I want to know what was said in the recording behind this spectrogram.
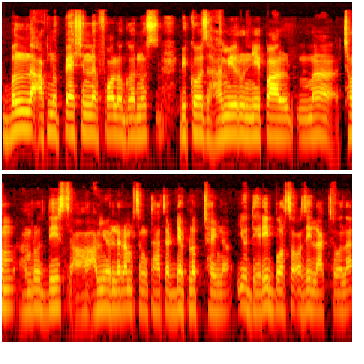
बल्ल आफ्नो प्यासनलाई फलो गर्नुहोस् बिकज हामीहरू नेपालमा छौँ हाम्रो देश हामीहरूलाई राम्रोसँग थाहा छ डेभलप छैन। यो धेरै वर्ष अझै लाग्छ होला।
